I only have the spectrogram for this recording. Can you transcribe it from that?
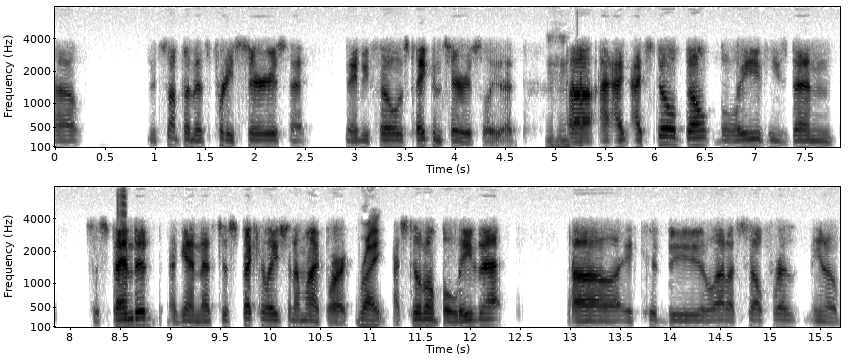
uh, it's something that's pretty serious that maybe Phil is taken seriously. That mm-hmm. uh, I, I still don't believe he's been suspended. Again, that's just speculation on my part. Right. I still don't believe that. Uh, it could be a lot of self, you know,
